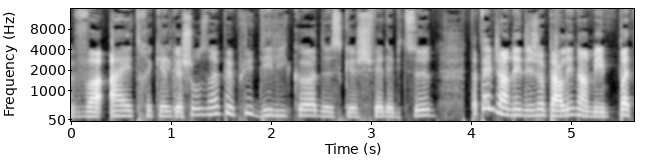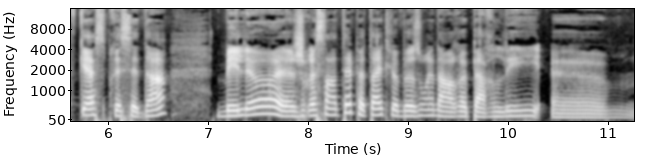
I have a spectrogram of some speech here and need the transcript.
va être quelque chose d'un peu plus délicat de ce que je fais d'habitude. Peut-être j'en ai déjà parlé dans mes podcasts précédents, mais là, euh, je ressentais peut-être le besoin d'en reparler euh,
